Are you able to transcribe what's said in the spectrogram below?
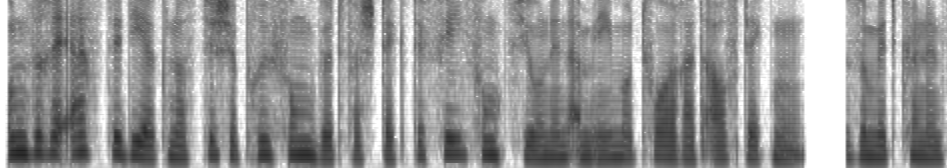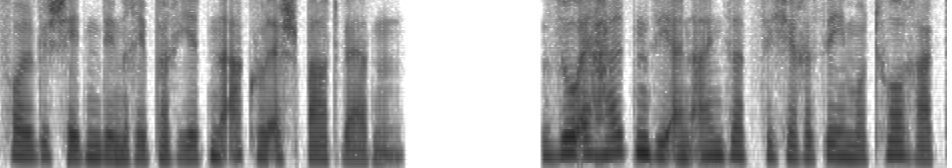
Unsere erste diagnostische Prüfung wird versteckte Fehlfunktionen am E-Motorrad aufdecken, somit können Folgeschäden den reparierten Akku erspart werden. So erhalten Sie ein einsatzsicheres E-Motorrad.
